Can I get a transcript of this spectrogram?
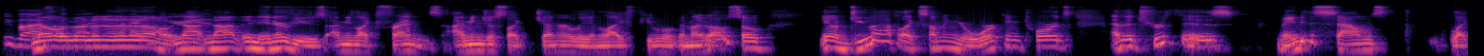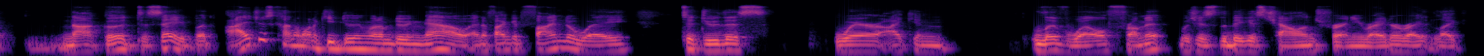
people no, no, no, no, no, no, not not in interviews. I mean, like friends. I mean, just like generally in life, people have been like, "Oh, so you know, do you have like something you're working towards? And the truth is, maybe this sounds like not good to say, but I just kind of want to keep doing what I'm doing now. And if I could find a way to do this where I can live well from it, which is the biggest challenge for any writer, right? Like,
